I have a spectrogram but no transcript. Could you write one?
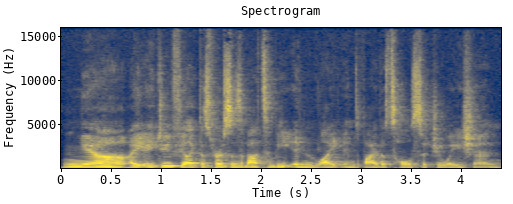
Yeah, I, I do feel like this person's about to be enlightened by this whole situation.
